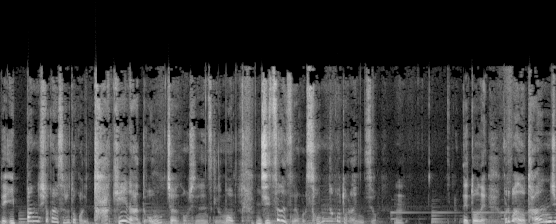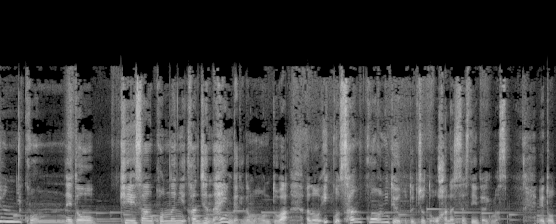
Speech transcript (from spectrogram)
で、一般の人からするとこれ高えなって思っちゃうかもしれないんですけども、実はですね、これそんなことないんですよ。うん。えっとね、これもあの単純にこん、えっと、計算こんなに感じじゃないんだけども、本当は。あの、一個参考にということでちょっとお話しさせていただきます。えっと、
